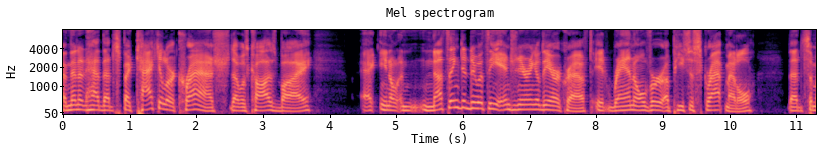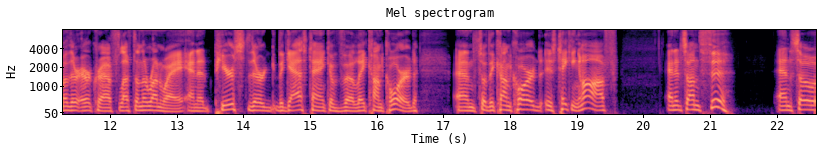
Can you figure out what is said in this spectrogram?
and then it had that spectacular crash that was caused by. uh, You know, nothing to do with the engineering of the aircraft. It ran over a piece of scrap metal that some of their aircraft left on the runway, and it pierced their the gas tank of uh, Lake Concorde, and so the Concorde is taking off, and it's on feu. And so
